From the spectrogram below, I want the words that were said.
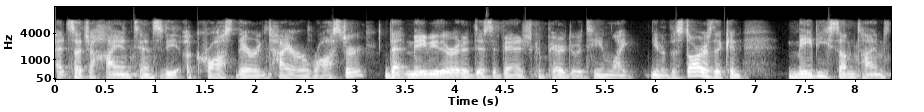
at such a high intensity across their entire roster that maybe they're at a disadvantage compared to a team like you know the Stars that can maybe sometimes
